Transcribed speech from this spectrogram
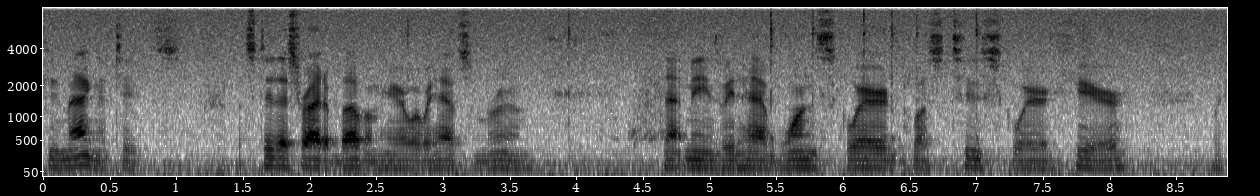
two magnitudes. Let's do this right above them here where we have some room. That means we'd have 1 squared plus 2 squared here, which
